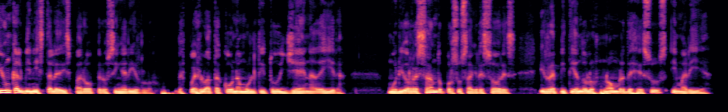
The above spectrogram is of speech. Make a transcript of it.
y un calvinista le disparó, pero sin herirlo. Después lo atacó una multitud llena de ira. Murió rezando por sus agresores y repitiendo los nombres de Jesús y María.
